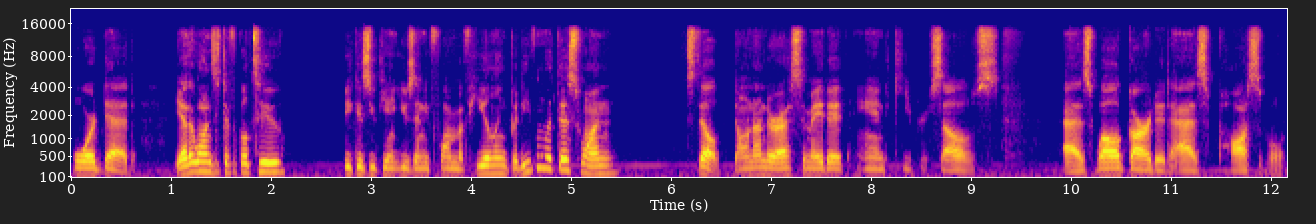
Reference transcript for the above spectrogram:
or dead. The other one's difficult too because you can't use any form of healing, but even with this one, still don't underestimate it and keep yourselves as well guarded as possible.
